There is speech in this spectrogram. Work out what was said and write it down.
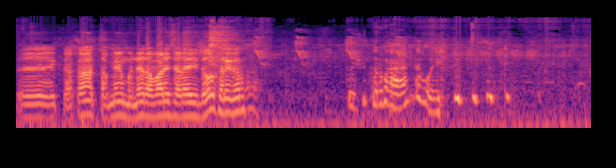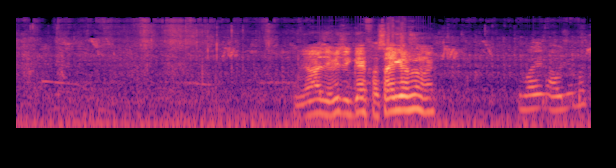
એ કાકા તમે મને રવાડે ચડાવી દો ખરેખર? તો શું કરવા આવ્યા હતા હોય હું આ જેવી જગ્યાએ ફસાઈ ગયો છું ને. ભાઈ આવજો મત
